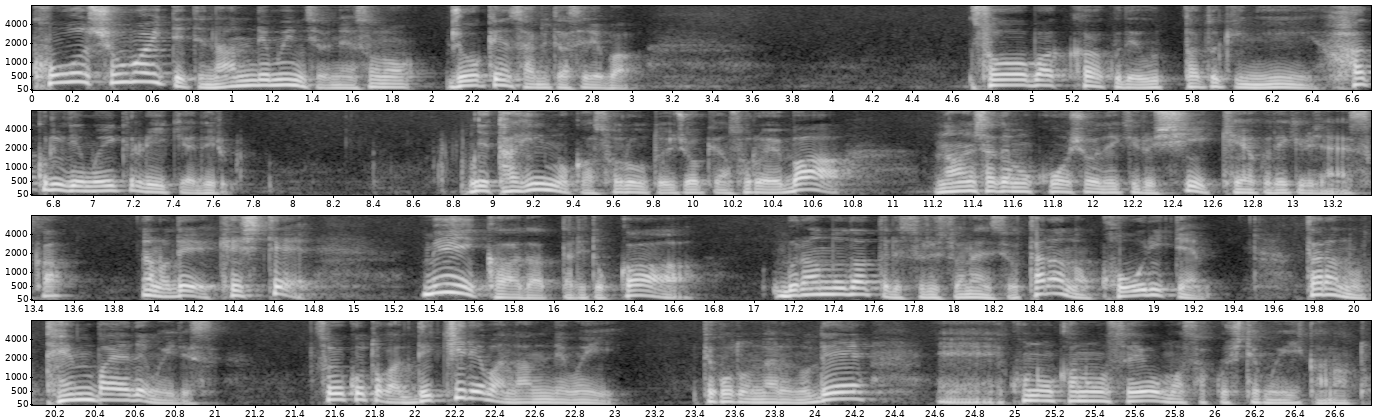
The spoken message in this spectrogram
交渉相手って何でもいいんですよね。その条件さえ満たせれば。相場価格で売った時に、薄利でもいいけど利益が出る。で、多品目が揃うという条件が揃えば、何社でも交渉できるし、契約できるじゃないですか。なので、決してメーカーだったりとか、ブランドだったりする必要ないんですよ。ただの小売店、ただの転売屋でもいいです。そういうことができれば何でもいいってことになるので、えー、この可能性を模索してもいいかなと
